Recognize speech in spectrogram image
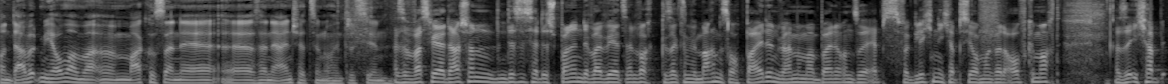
Und da würde mich auch mal Markus seine, äh, seine Einschätzung noch interessieren. Also was wir da schon, das ist ja das Spannende, weil wir jetzt einfach gesagt haben, wir machen das auch beide und wir haben ja mal beide unsere Apps verglichen. Ich habe sie auch mal gerade aufgemacht. Also ich habe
